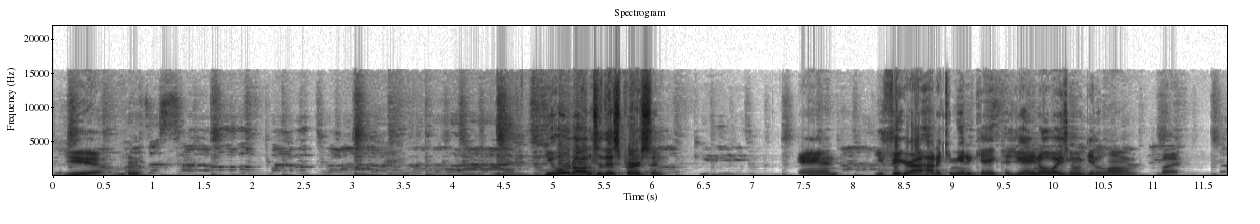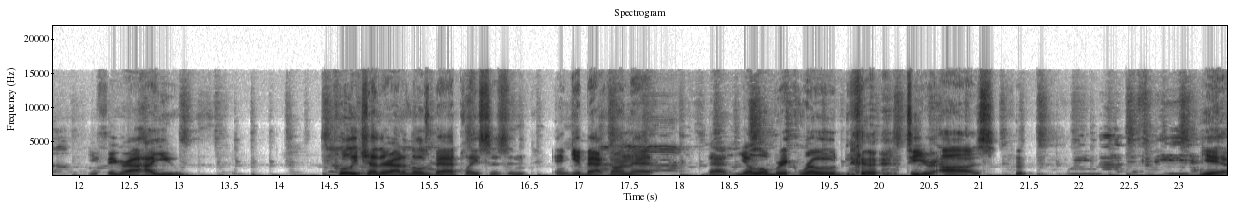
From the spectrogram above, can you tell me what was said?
Yeah. you hold on to this person and you figure out how to communicate because you ain't always going to get along, but you figure out how you pull each other out of those bad places and, and get back on that that yellow brick road to your Oz. yeah.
